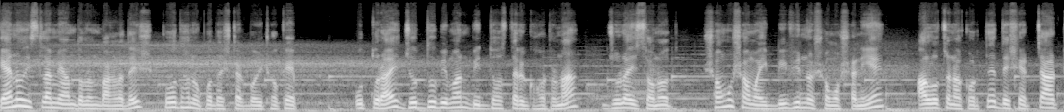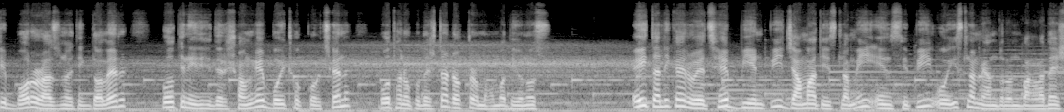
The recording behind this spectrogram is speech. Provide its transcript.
কেন ইসলামী আন্দোলন বাংলাদেশ প্রধান উপদেষ্টার বৈঠকে? উত্তরায় যুদ্ধ বিমান বিধ্বস্তের ঘটনা, জুলাই সনদ, সমসাময়িক বিভিন্ন সমস্যা নিয়ে আলোচনা করতে দেশের চারটি বড় রাজনৈতিক দলের প্রতিনিধিদের সঙ্গে বৈঠক করছেন প্রধান উপদেষ্টা ডক্টর মোহাম্মদ ইউনুস। এই তালিকায় রয়েছে বিএনপি, জামাত ইসলামী, এনসিপি ও ইসলামী আন্দোলন বাংলাদেশ।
